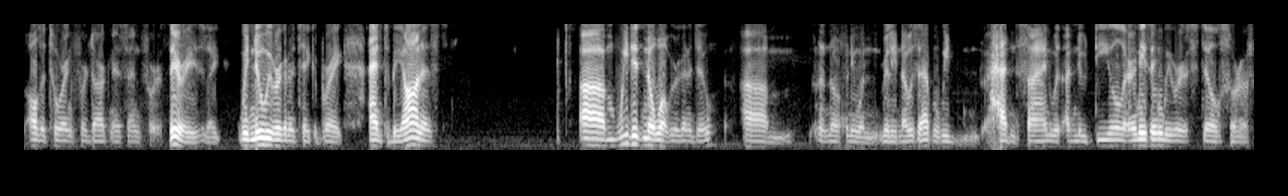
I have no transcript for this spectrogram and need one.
all the touring for Darkness and for Theories, like we knew we were going to take a break. And to be honest, um, we didn't know what we were going to do. Um, I don't know if anyone really knows that, but we hadn't signed with a new deal or anything. We were still sort of,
